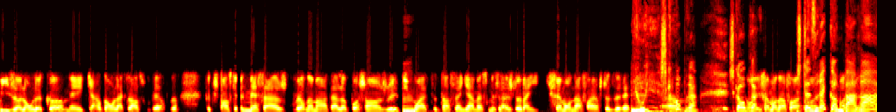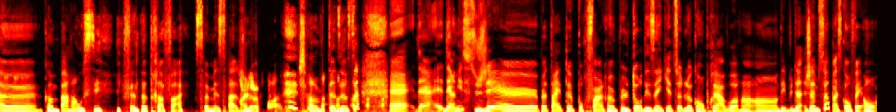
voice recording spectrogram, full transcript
oui, isolons le cas, mais gardons la classe ouverte. Fait que je pense que le message gouvernemental n'a pas changé. Puis mm. moi, à titre d'enseignant, ben, ce message-là, ben, il fait mon affaire, je te dirais. Oui, je euh, comprends. Je comprends. il fait mon affaire. Je te dirais que comme parent, euh, comme parent aussi, il fait notre affaire, ce message-là. J'ai envie de te dire ça. Euh, dernier sujet, peut-être pour faire un peu le tour des inquiétudes qu'on pourrait avoir en, en début. J'aime ça parce qu'on fait, on,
